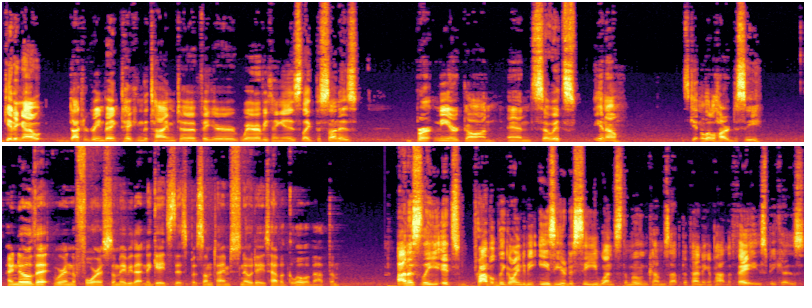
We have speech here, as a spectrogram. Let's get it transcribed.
getting out, Dr. Greenbank taking the time to figure where everything is, like the sun is burnt near gone. And so it's, you know, it's getting a little hard to see. I know that we're in the forest, so maybe that negates this, but sometimes snow days have a glow about them. Honestly, it's probably going to be easier to see once the moon comes up, depending upon the phase, because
